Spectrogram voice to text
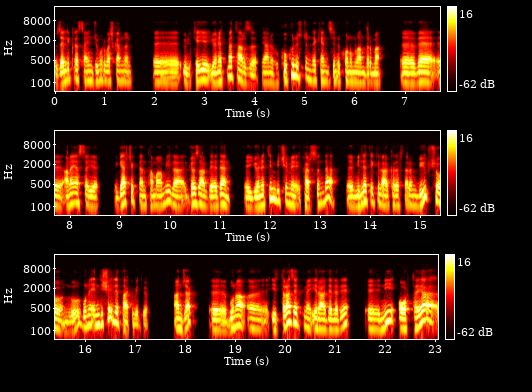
Özellikle Sayın Cumhurbaşkanı'nın e, ülkeyi yönetme tarzı, yani hukukun üstünde kendisini konumlandırma, e, ve e, anayasayı gerçekten tamamıyla göz ardı eden e, yönetim biçimi karşısında e, milletvekili arkadaşların büyük çoğunluğu bunu endişeyle takip ediyor. Ancak e, buna itiraz etme iradeleri ni ortaya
